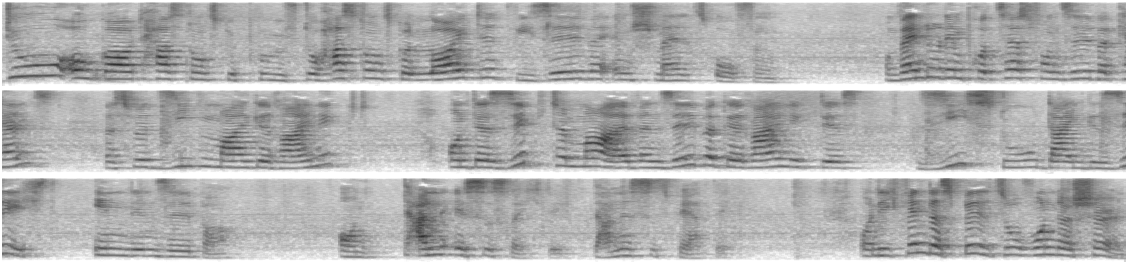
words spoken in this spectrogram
Du, o oh Gott, hast uns geprüft. Du hast uns geläutet wie Silber im Schmelzofen. Und wenn du den Prozess von Silber kennst, es wird siebenmal gereinigt und das siebte Mal, wenn Silber gereinigt ist, siehst du dein Gesicht in den Silber. Und dann ist es richtig, dann ist es fertig. Und ich finde das Bild so wunderschön,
